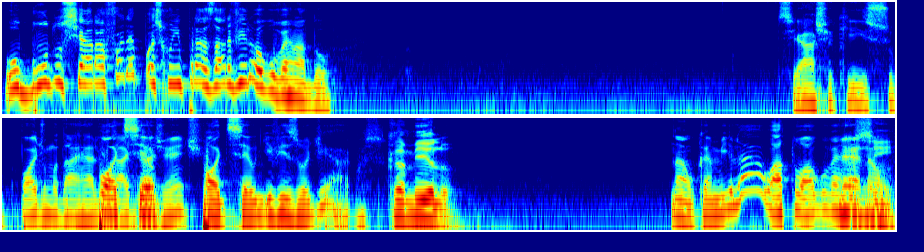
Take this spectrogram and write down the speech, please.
o boom do Ceará foi depois que o empresário virou governador. Você acha que isso pode mudar a realidade Pode ser, da gente? pode ser um divisor de águas. Camilo. Não, Camilo é o atual governador. É, não.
